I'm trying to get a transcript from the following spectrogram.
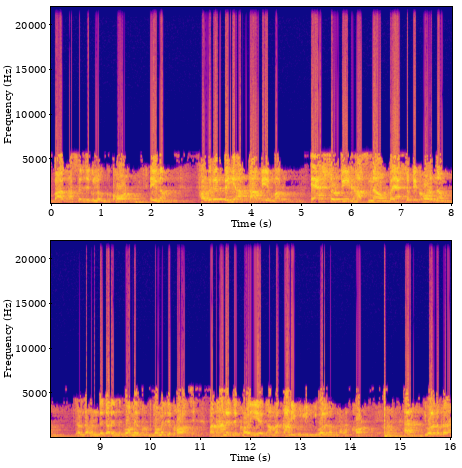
বা ঘাসের যেগুলো খড়, এই নাও। ফজরের দেহি আর তা দিয়ে মারো। একশোটি ঘাস নাও বা একশোটি খড় নাও। ধরেন ধরেন গমের গমের যে খড় আছে বা ধানের যে খড় ইয়ে আমরা কাঁড়ি বলি, কি বলেন আপনারা? খড়। হ্যাঁ? কি বলেন আপনারা?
